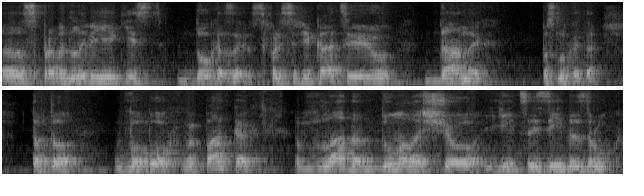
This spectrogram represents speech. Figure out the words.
е, справедливі якісь докази з фальсифікацією даних. Послухайте, тобто в обох випадках влада думала, що їй це зійде з рук.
